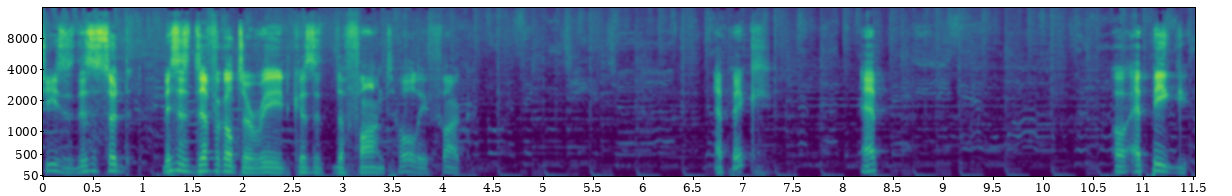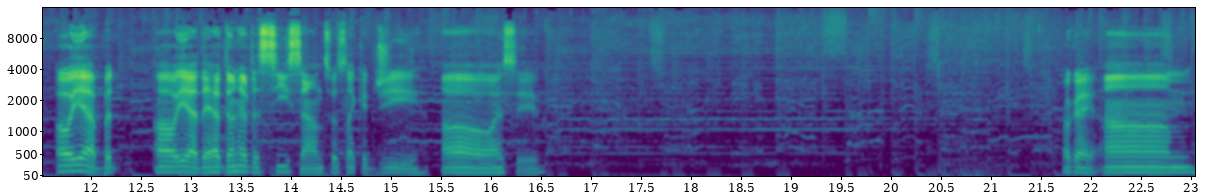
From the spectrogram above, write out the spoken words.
Jesus, this is so. This is difficult to read because the font. Holy fuck. Epic? Ep. Oh, epic. Oh yeah, but oh yeah, they have, don't have the C sound, so it's like a G. Oh, I see. Okay. Um,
